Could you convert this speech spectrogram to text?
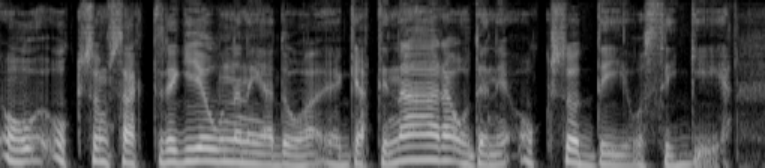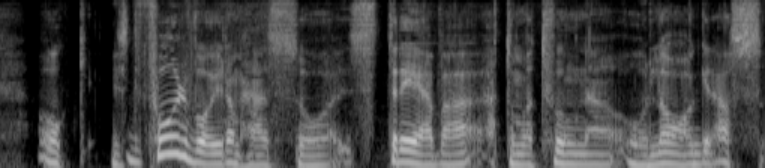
Och, och, som sagt, regionen är då eh, Gattinara och den är också DOCG. Och förr var ju de här så sträva att de var tvungna att lagras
